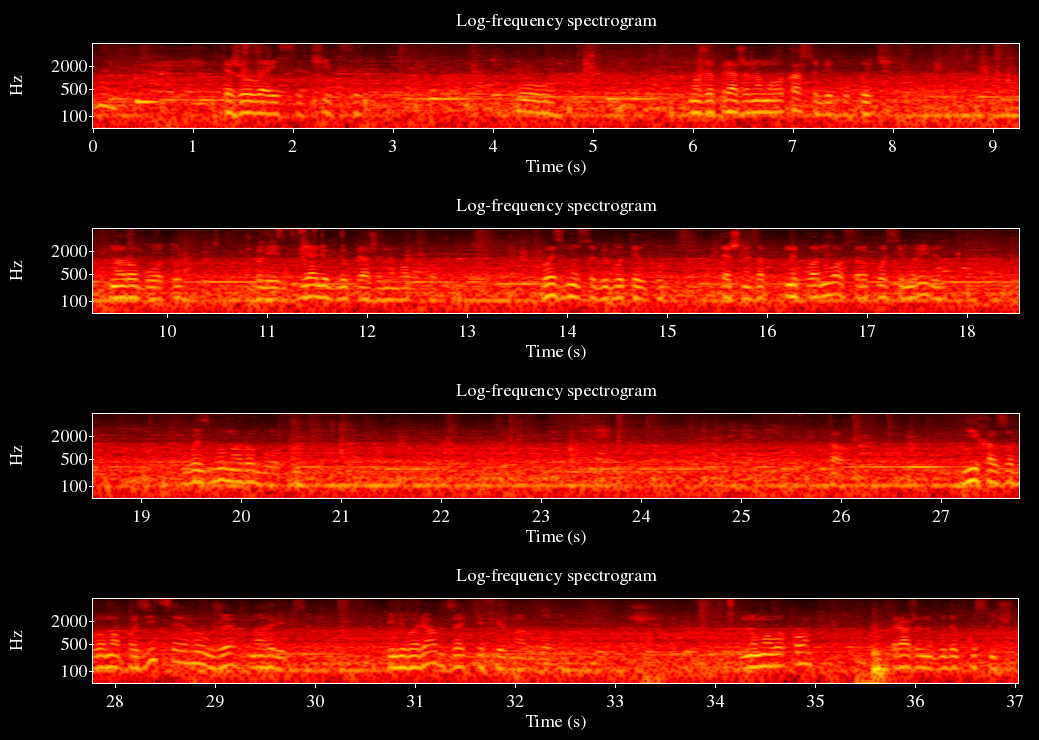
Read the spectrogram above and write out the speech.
Кажу лейси, чіпси. О, може пряженого молока собі купити на роботу. Блін, я люблю пряжене молоко. Возьму собі бутилку. Теж не, зап... не планував, 48 гривень. Возьму на роботу. Так. Їхав за двома позиціями, вже нагрівся. Ілі варіант взяти кефір на роботу. Ну молоко пряжене буде вкусніше.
